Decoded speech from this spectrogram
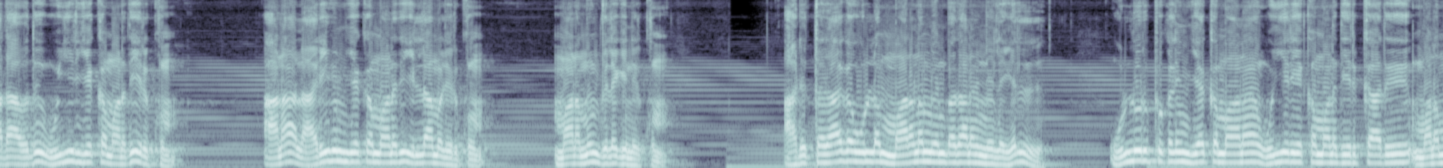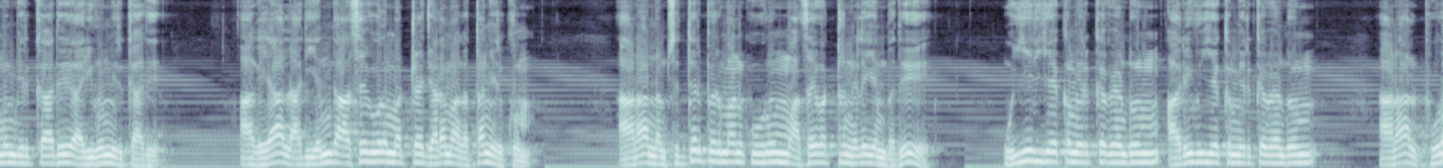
அதாவது உயிர் இயக்கமானது இருக்கும். ஆனால் அறிவின் இயக்கமானது இல்லாமல் இருக்கும். மனமும் விலகி நிற்கும். அடுத்ததாக உள்ள மரணம் என்பதான நிலையில் உள்ளுறுப்புகளின் இயக்கமான உயிர் இயக்கமானது இருக்காது மனமும் இருக்காது அறிவும் இருக்காது. ஆகையால் அது எந்த அசைவுகளும் மற்ற ஜடமாகத்தான் இருக்கும். ஆனால் நம் சித்தர் பெருமான் கூறும் அசைவற்ற நிலை என்பது உயிர் இயக்கம் இருக்க வேண்டும் அறிவு இயக்கம் இருக்க வேண்டும். ஆனால் புற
